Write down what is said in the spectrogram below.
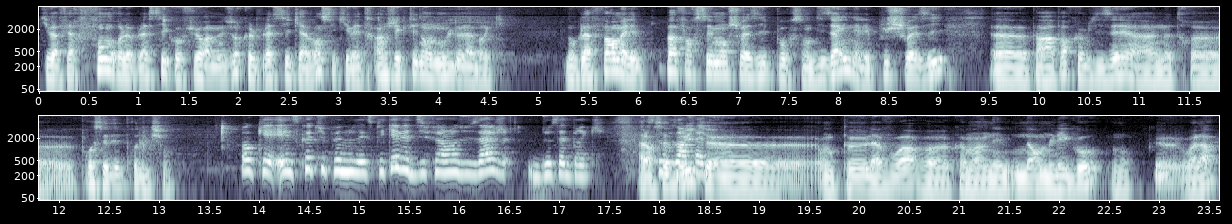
qui va faire fondre le plastique au fur et à mesure que le plastique avance et qui va être injecté dans le moule de la brique. Donc la forme, elle n'est pas forcément choisie pour son design, elle est plus choisie euh, par rapport, comme je disais, à notre euh, procédé de production. Ok, est-ce que tu peux nous expliquer les différents usages de cette brique? Alors cette brique, faites? euh, on peut la voir euh, comme un énorme Lego. Donc euh, voilà.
